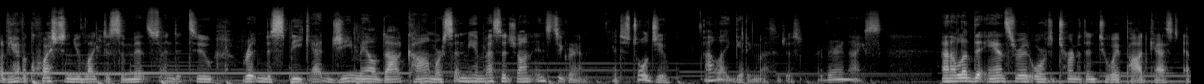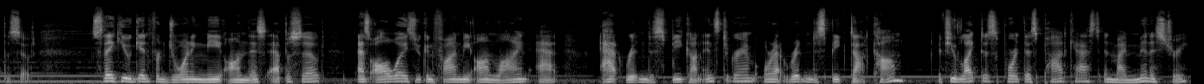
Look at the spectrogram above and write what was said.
If you have a question you'd like to submit, send it to written to speak at gmail.com or send me a message on Instagram. I just told you, I like getting messages, they're very nice. And I love to answer it or to turn it into a podcast episode. So thank you again for joining me on this episode. As always, you can find me online at at written to speak on Instagram or at written to speak.com. If you'd like to support this podcast and my ministry,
